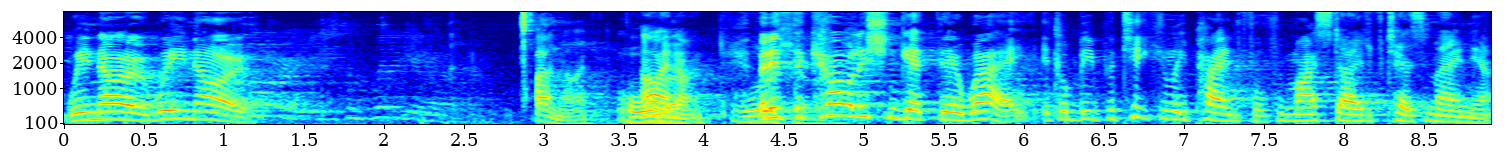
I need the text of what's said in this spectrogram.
we know, we know. I know, Order. I know. Order, but if the coalition get their way, it will be particularly painful for my state of Tasmania.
